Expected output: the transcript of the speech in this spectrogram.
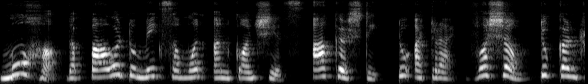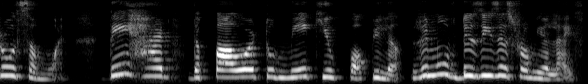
Moha, the power to make someone unconscious. Akarshti, to attract. Vasham, to control someone. They had the power to make you popular, remove diseases from your life,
